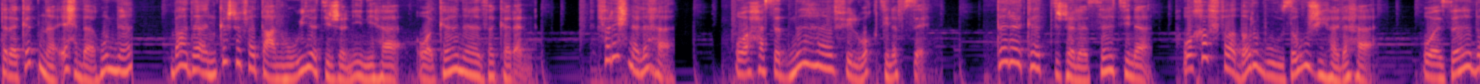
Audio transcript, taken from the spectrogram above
تركتنا إحداهن بعد أن كشفت عن هوية جنينها وكان ذكرا. فرحنا لها وحسدناها في الوقت نفسه. تركت جلساتنا وخف ضرب زوجها لها وزاد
